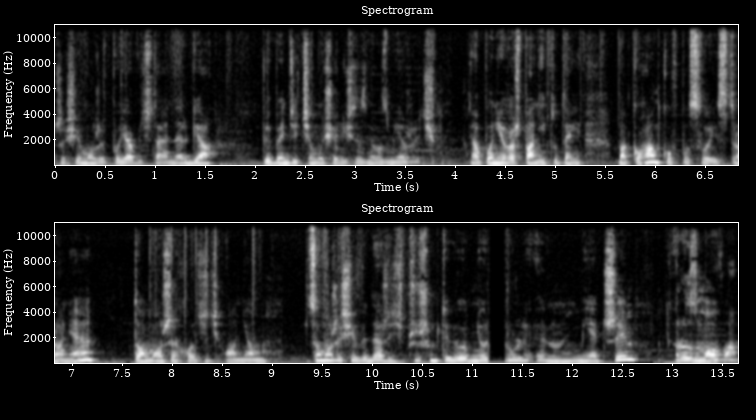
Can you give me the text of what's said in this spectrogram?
że się może pojawić ta energia, wy będziecie musieli się z nią zmierzyć. A ponieważ pani tutaj ma kochanków po swojej stronie, to może chodzić o nią. Co może się wydarzyć w przyszłym tygodniu? Król em, mieczy, rozmowa.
